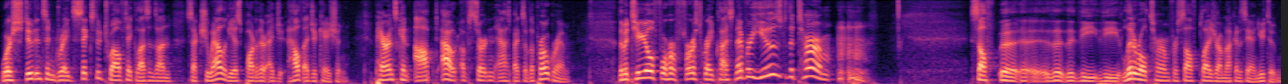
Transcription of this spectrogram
where students in grades 6 through 12 take lessons on sexuality as part of their edu- health education. Parents can opt out of certain aspects of the program. The material for her first grade class never used the term self, uh, uh, the, the, the, literal term for self pleasure. I'm not going to say on YouTube.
